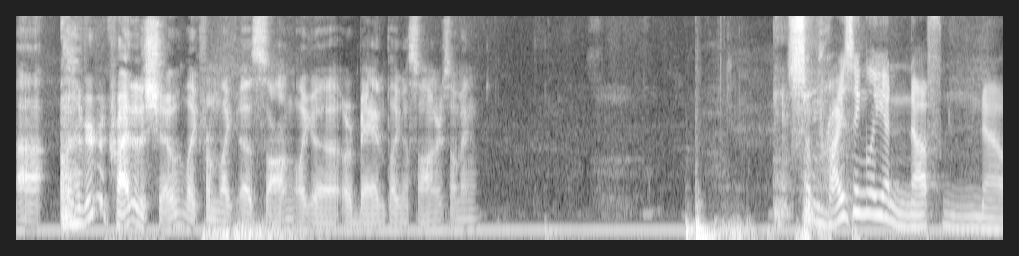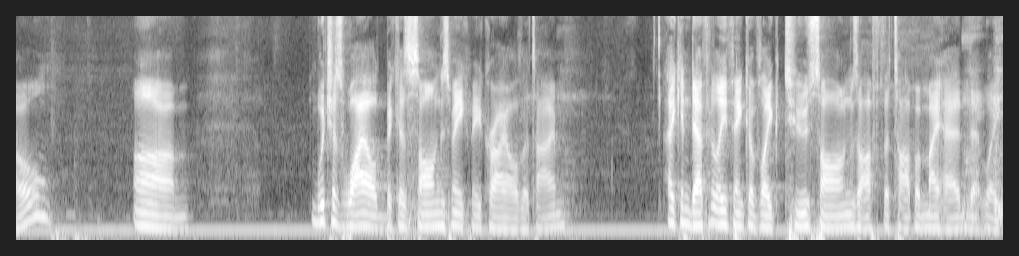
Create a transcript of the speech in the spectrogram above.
Uh, have you ever cried at a show like from like a song like a or band playing a song or something? Surprisingly enough, no. Um, which is wild because songs make me cry all the time. I can definitely think of like two songs off the top of my head that like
